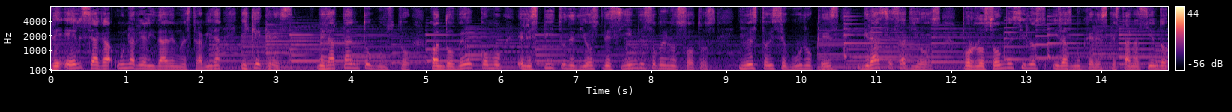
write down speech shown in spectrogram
de Él se haga una realidad en nuestra vida. ¿Y qué crees? Me da tanto gusto cuando veo cómo el Espíritu de Dios desciende sobre nosotros yo estoy seguro que es gracias a Dios por los hombres y, los, y las mujeres que están haciendo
